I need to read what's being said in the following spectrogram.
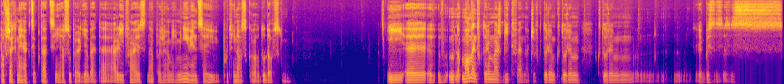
powszechnej akceptacji osób LGBT, a Litwa jest na poziomie mniej więcej putinowsko-dudowskim. I no, moment, w którym masz bitwę, znaczy w którym, którym, w którym jakby z, z,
